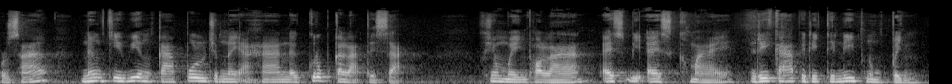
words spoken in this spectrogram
ប្រសើរនិងជៀសវាងការពុលចំណីអាហារនៅគ្រប់កលៈទេសៈខ្ញុំម៉េងផល្លា SBS ខ្មែររាយការណ៍ពីរាជធានីភ្នំពេញ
